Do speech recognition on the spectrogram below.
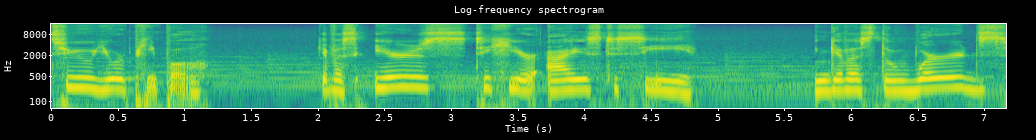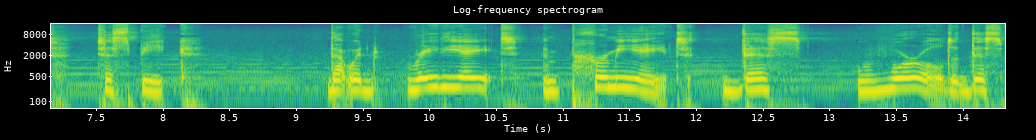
to your people. Give us ears to hear, eyes to see, and give us the words to speak that would radiate and permeate this world, this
